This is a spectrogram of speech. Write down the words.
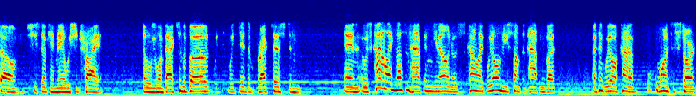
So she said, okay, maybe we should try it. So we went back to the boat. We, we did the breakfast and and it was kind of like nothing happened, you know, and it was kind of like we all knew something happened, but I think we all kind of wanted to start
